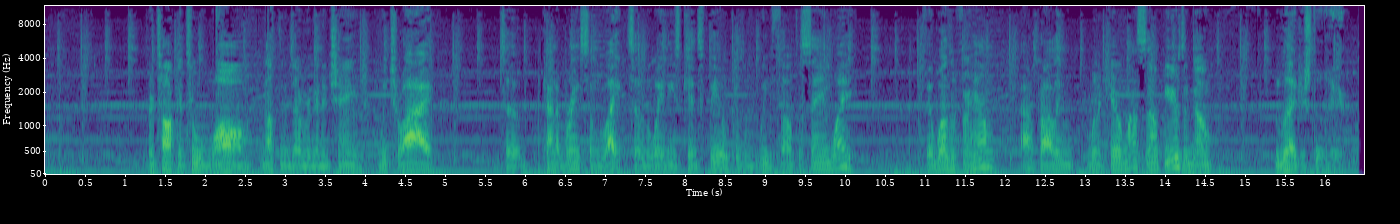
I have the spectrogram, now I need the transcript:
they're talking to a wall. Nothing's ever going to change. We try to kind of bring some light to the way these kids feel because we felt the same way. If it wasn't for him, I probably would have killed myself years ago. I'm glad you're still here.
